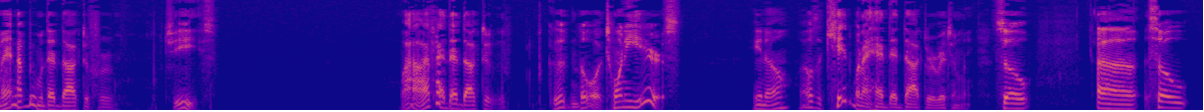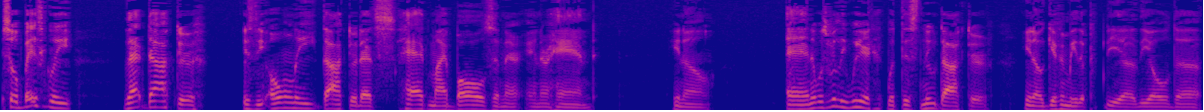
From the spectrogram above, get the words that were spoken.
Man, I've been with that doctor for, jeez. Wow, I've had that doctor, good lord, 20 years. You know, I was a kid when I had that doctor originally. So, uh, so, so basically, that doctor is the only doctor that's had my balls in her in her hand. You know, and it was really weird with this new doctor. You know, giving me the the uh, the old uh,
